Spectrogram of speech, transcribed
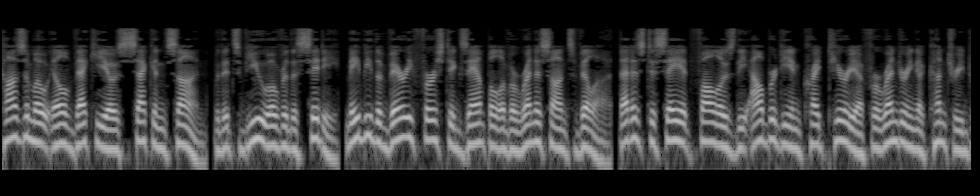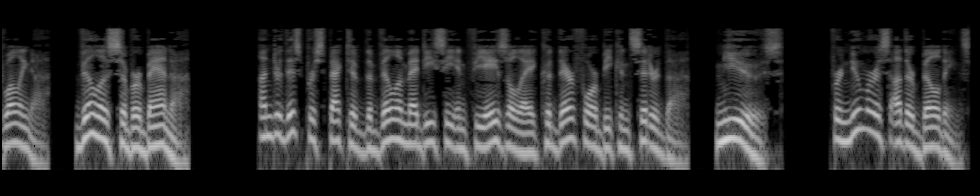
Cosimo il Vecchio's second son, with its view over the city, may be the very first example of a Renaissance villa, that is to say it follows the Albertian criteria for rendering a country dwelling a «villa suburbana». Under this perspective the Villa Medici in Fiesole could therefore be considered the muse for numerous other buildings,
